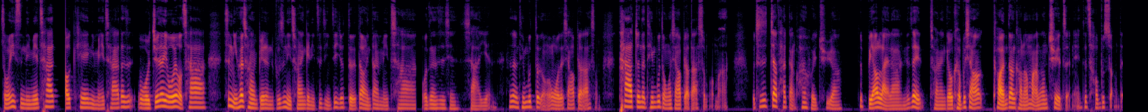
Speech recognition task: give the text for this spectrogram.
什么意思？你没差，OK，你没差，但是我觉得我有差，是你会传染别人，不是你传染给你自己，你自己就得到，你当然没差。我真的是先傻眼，他真的听不懂我的想要表达什么，他真的听不懂我想要表达什么吗？我就是叫他赶快回去啊，就不要来啦，你在这里传染给我，可不想要考完段考然后马上确诊哎，这超不爽的。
